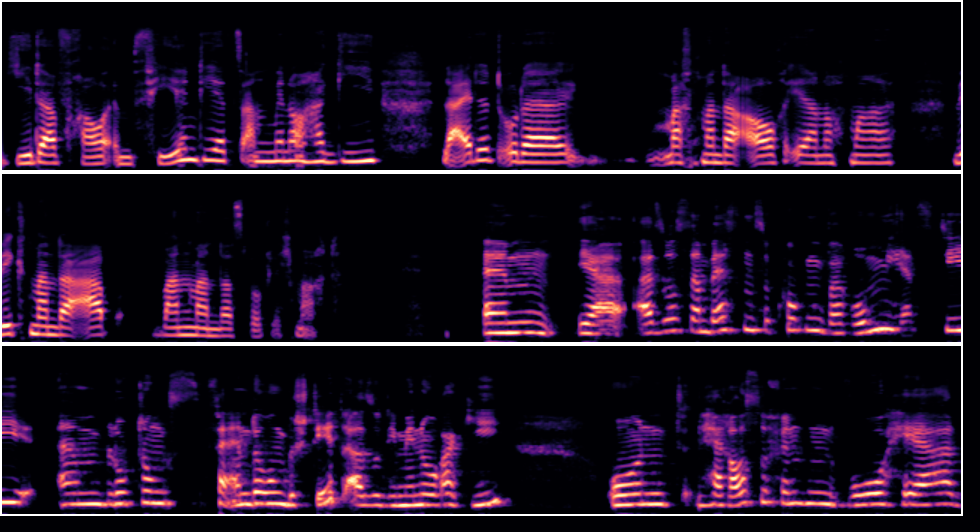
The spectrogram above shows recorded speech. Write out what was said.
jeder Frau empfehlen, die jetzt an Menorrhagie leidet? Oder macht man da auch eher nochmal, wägt man da ab, wann man das wirklich macht? Ähm, ja, also ist am besten zu gucken, warum jetzt die ähm, Blutungsveränderung besteht, also die Menorrhagie, und herauszufinden, woher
